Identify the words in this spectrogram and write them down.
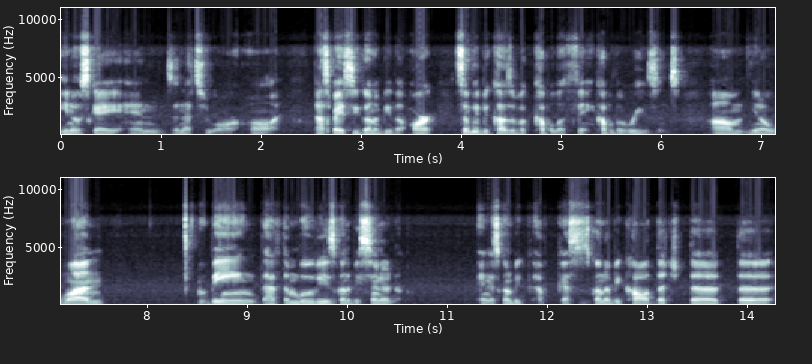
Inosuke and Zenitsu are on. That's basically going to be the arc simply because of a couple of things couple of reasons. Um, you know one being that the movie is going to be centered and it's gonna be I guess it's gonna be called the the the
